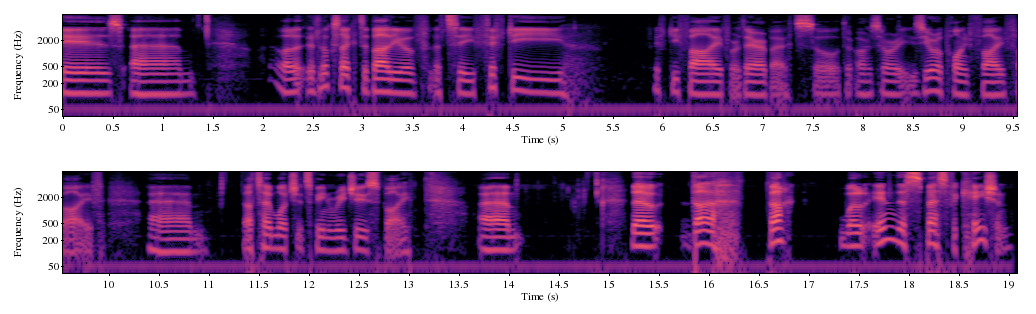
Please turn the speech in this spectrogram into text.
is um, well it looks like it's a value of let's see 50 55 or thereabouts. So there are sorry 0.55 um, that's how much it's been reduced by. Um, now that that well, in the specification,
